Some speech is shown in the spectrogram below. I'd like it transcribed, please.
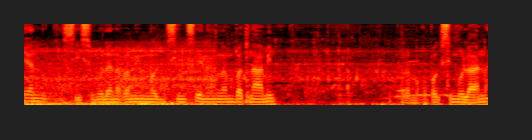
Yan, sisimula na kaming magsinsay ng lambat namin para makapagsimula na.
